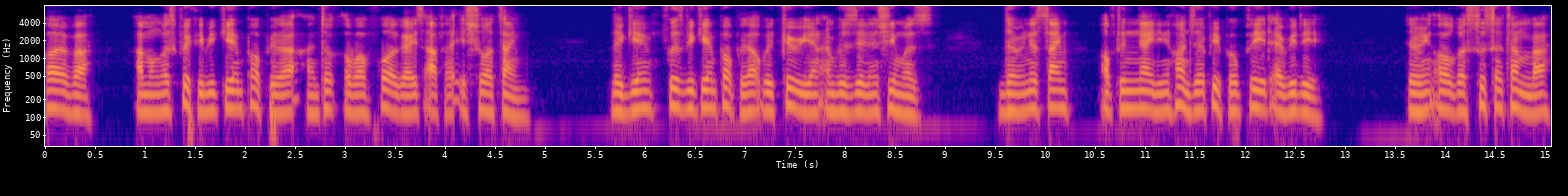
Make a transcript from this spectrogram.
However, Among Us quickly became popular and took over Fall Guys after a short time. The game first became popular with Korean and Brazilian streamers. During this time, up to 1900 people played every day. During August to September,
